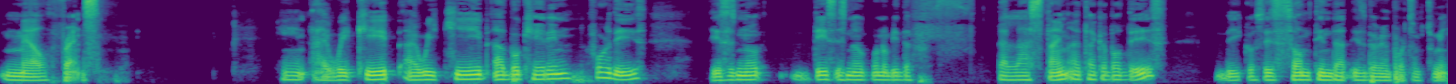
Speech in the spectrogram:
male friends. And I will keep I will keep advocating for this. This is not this is not going to be the the last time I talk about this because it's something that is very important to me.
